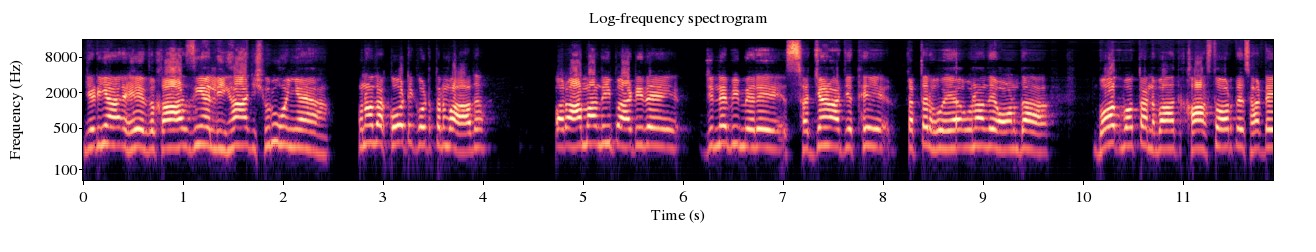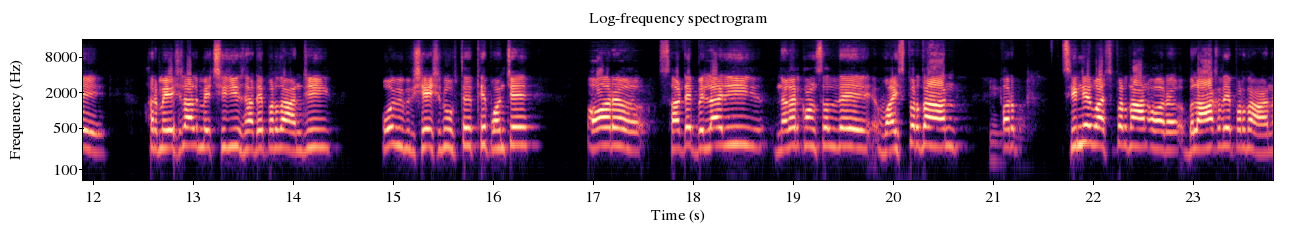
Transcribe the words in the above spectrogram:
ਜਿਹੜੀਆਂ ਇਹ ਵਿਕਾਸ ਦੀਆਂ ਲੀਹਾਂ ਅੱਜ ਸ਼ੁਰੂ ਹੋਈਆਂ ਆ, ਉਹਨਾਂ ਦਾ ਕੋਟਿ ਕੋਟ ਧੰਨਵਾਦ। ਔਰ ਆਮ ਆਦਮੀ ਪਾਰਟੀ ਦੇ ਜਿੰਨੇ ਵੀ ਮੇਰੇ ਸੱਜਣ ਅੱਜ ਇੱਥੇ ਇਕੱਤਰ ਹੋਏ ਆ, ਉਹਨਾਂ ਦੇ ਆਉਣ ਦਾ ਬਹੁਤ ਬਹੁਤ ਧੰਨਵਾਦ। ਖਾਸ ਤੌਰ ਤੇ ਸਾਡੇ ਹਰਮੇਸ਼ ਲਾਲ ਮੇਛੀ ਜੀ, ਸਾਡੇ ਪ੍ਰਧਾਨ ਜੀ, ਉਹ ਵੀ ਵਿਸ਼ੇਸ਼ ਰੂਪ ਤੇ ਇੱਥੇ ਪਹੁੰਚੇ। ਔਰ ਸਾਡੇ ਬਿੱਲਾ ਜੀ ਨਗਰ ਕੌਂਸਲ ਦੇ ਵਾਈਸ ਪ੍ਰਧਾਨ ਔਰ ਸੀਨੀਅਰ ਵਾਈਸ ਪ੍ਰਧਾਨ ਔਰ ਬਲਾਕ ਦੇ ਪ੍ਰਧਾਨ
